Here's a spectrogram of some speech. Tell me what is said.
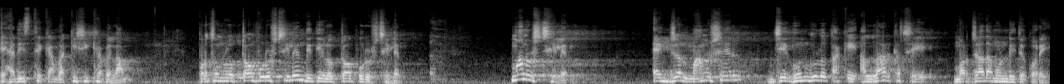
এ হাদিস থেকে আমরা কি শিক্ষা পেলাম? প্রথম লোকটাও পুরুষ ছিলেন, দ্বিতীয় লোকটাও পুরুষ ছিলেন। মানুষ ছিলেন। একজন মানুষের যে গুণগুলো তাকে আল্লাহর কাছে মর্যাদা মণ্ডিত করে,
